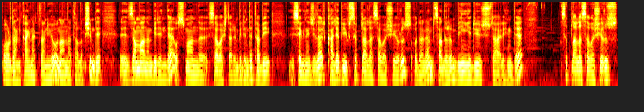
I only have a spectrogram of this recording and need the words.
Oradan kaynaklanıyor onu anlatalım. Şimdi e, zamanın birinde Osmanlı savaşların birinde tabi e, sevineciler Kale Büyük Sırplarla savaşıyoruz. O dönem sanırım 1700 tarihinde Sırplarla savaşıyoruz.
